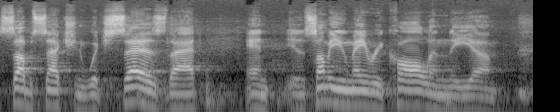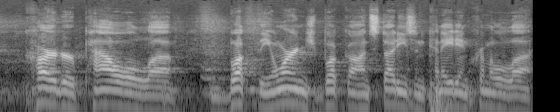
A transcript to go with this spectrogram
subsection which says that, and uh, some of you may recall in the um, Carter Powell uh, book, the Orange Book on Studies in Canadian Criminal uh,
